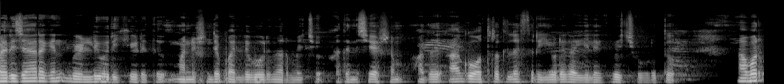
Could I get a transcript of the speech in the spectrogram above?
പരിചാരകൻ വെള്ളി ഒരുക്കിയെടുത്ത് മനുഷ്യന്റെ പല്ലുപോലെ നിർമ്മിച്ചു. അതിനുശേഷം അത് ആ ഗോത്രത്തിലെ സ്ത്രീയുടെ കയ്യിലേക്ക് വെച്ചു കൊടുത്തു അവർ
